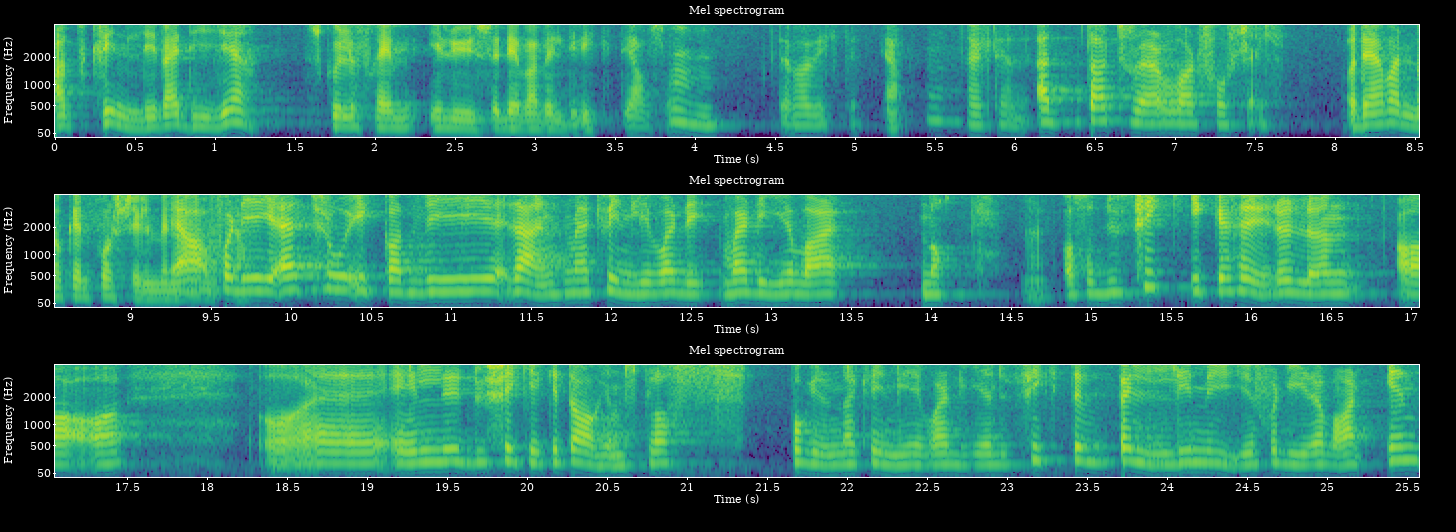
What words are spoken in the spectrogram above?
at kvinnelige verdier skulle frem i lyset, det var veldig viktig, altså. Mm. Det var viktig. Ja. Helt enig. Da tror jeg det var et forskjell. Og der var det nok en forskjell mellom Ja, fordi jeg tror ikke at vi regnet med at kvinnelige verdi, verdier var nok. Nei. Altså, du fikk ikke høyere lønn av, eh, Eller du fikk ikke daghjemsplass pga. kvinnelige verdier. Du fikk det veldig mye fordi det var en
